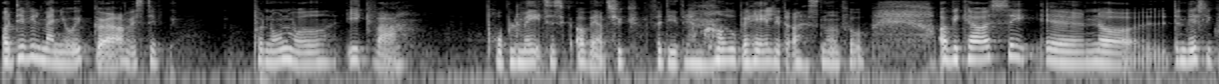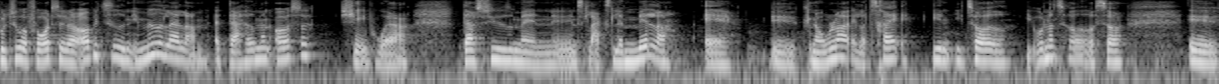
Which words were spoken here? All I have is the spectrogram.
Og det vil man jo ikke gøre, hvis det på nogen måde ikke var problematisk at være tyk, fordi det er meget ubehageligt at have sådan noget på. Og vi kan også se, øh, når den vestlige kultur fortsætter op i tiden i middelalderen, at der havde man også shapewear. Der syede man øh, en slags lameller af øh, knogler eller træ ind i tøjet, i undertøjet, og så øh,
